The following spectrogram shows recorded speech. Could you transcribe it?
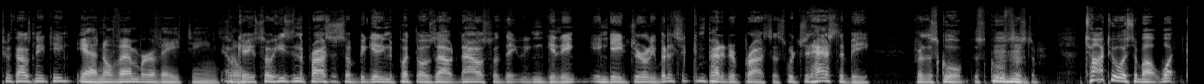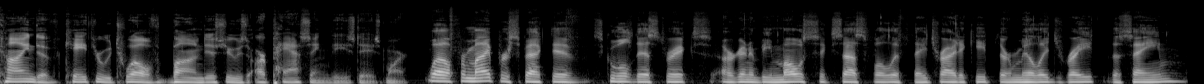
2018. Yeah, November of 18. So Okay, so he's in the process of beginning to put those out now, so that we can get en- engaged early. But it's a competitive process, which it has to be for the school the school mm-hmm. system. Talk to us about what kind of K through 12 bond issues are passing these days, Mark. Well, from my perspective, school districts are going to be most successful if they try to keep their millage rate the same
